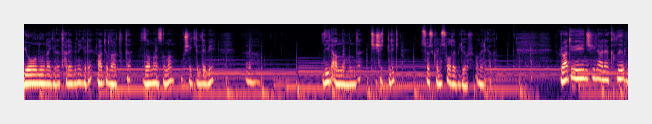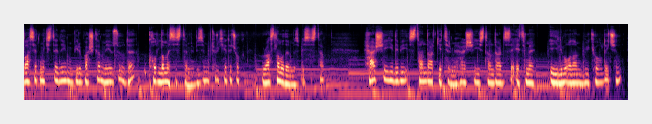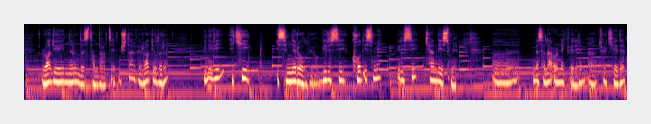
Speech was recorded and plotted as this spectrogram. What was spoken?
yoğunluğuna göre, talebine göre radyolarda da zaman zaman bu şekilde bir e, dil anlamında çeşitlilik söz konusu olabiliyor Amerika'da. Radyo yayıncı ile alakalı bahsetmek istediğim bir başka mevzu da kodlama sistemi. Bizim Türkiye'de çok rastlamadığımız bir sistem her şeyi de bir standart getirme, her şeyi standartize etme eğilimi olan bir ülke olduğu için radyo yayınlarını da standartize etmişler ve radyoların bir nevi iki isimleri oluyor. Birisi kod ismi, birisi kendi ismi. Ee, mesela örnek verelim. Ee, Türkiye'de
